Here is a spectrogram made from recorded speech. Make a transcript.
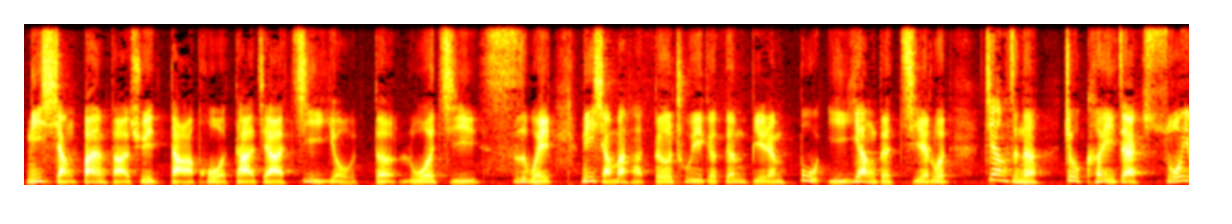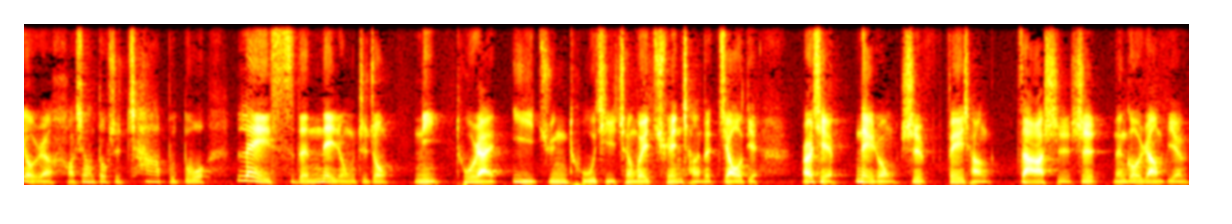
你想办法去打破大家既有的逻辑思维，你想办法得出一个跟别人不一样的结论，这样子呢，就可以在所有人好像都是差不多类似的内容之中，你突然异军突起，成为全场的焦点，而且内容是非常。扎实是能够让别人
